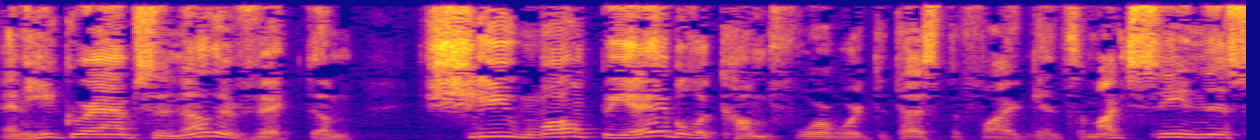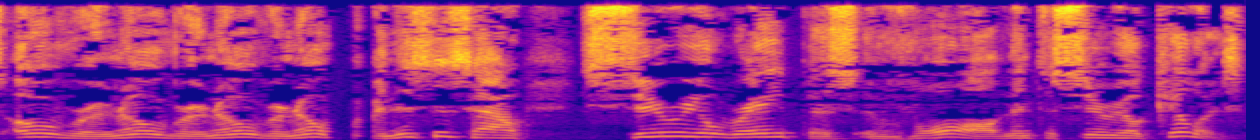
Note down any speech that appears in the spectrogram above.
and he grabs another victim, she won't be able to come forward to testify against him. I've seen this over and over and over and over. And this is how serial rapists evolve into serial killers.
